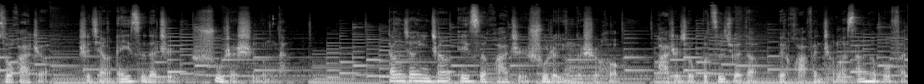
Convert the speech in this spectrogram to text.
作画者。是将 A4 的纸竖着使用的。当将一张 A4 画纸竖着用的时候，画纸就不自觉地被划分成了三个部分。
